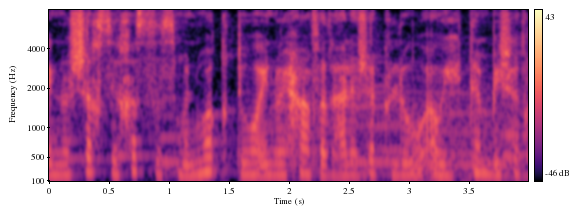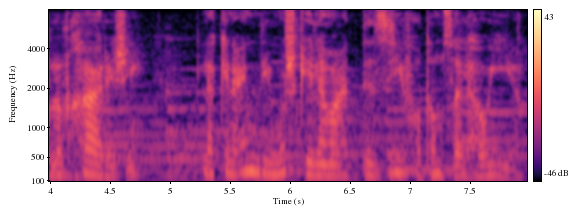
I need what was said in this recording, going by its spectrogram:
إنه الشخص يخصص من وقته إنه يحافظ على شكله أو يهتم بشكله الخارجي. لكن عندي مشكلة مع التزييف وطمس الهوية.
